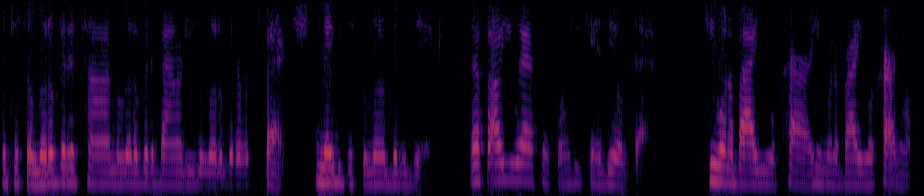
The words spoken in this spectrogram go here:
but just a little bit of time, a little bit of boundaries, a little bit of respect, and maybe just a little bit of dick. That's all you asking for, and he can't deal with that. He want to buy you a car. He want to buy you a car now.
